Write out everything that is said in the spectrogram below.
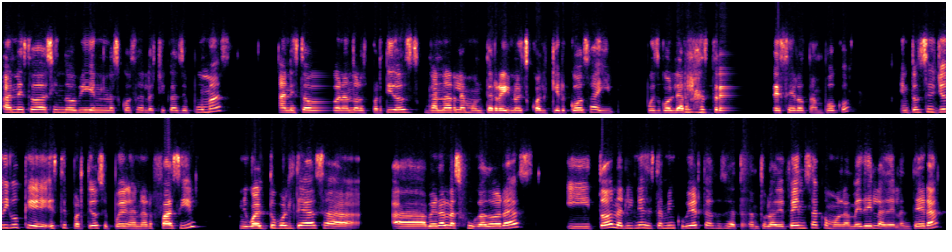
han estado haciendo bien las cosas las chicas de Pumas, han estado ganando los partidos, ganarle a Monterrey no es cualquier cosa y pues golearlas 3-0 tampoco. Entonces yo digo que este partido se puede ganar fácil igual tú volteas a, a, ver a las jugadoras y todas las líneas están bien cubiertas, o sea, tanto la defensa como la media y la delantera.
